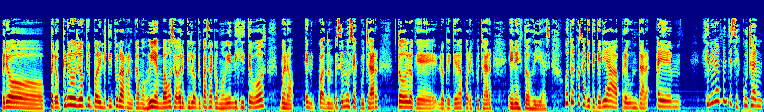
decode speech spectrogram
Pero, pero creo yo que por el título arrancamos bien. Vamos a ver qué es lo que pasa, como bien dijiste vos. Bueno, en, cuando empecemos a escuchar todo lo que, lo que queda por escuchar en estos días. Otra cosa que te quería preguntar, eh, generalmente se escuchan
